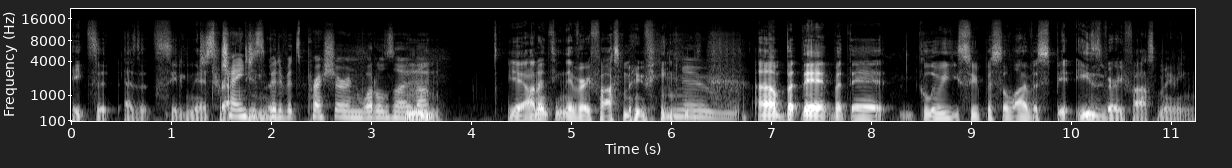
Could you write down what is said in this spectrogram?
eats it as it's sitting there. Just trapped changes a bit of its pressure and waddles over. Yeah, I don't think they're very fast moving. No. Um, but their but their gluey super saliva spit is very fast moving.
